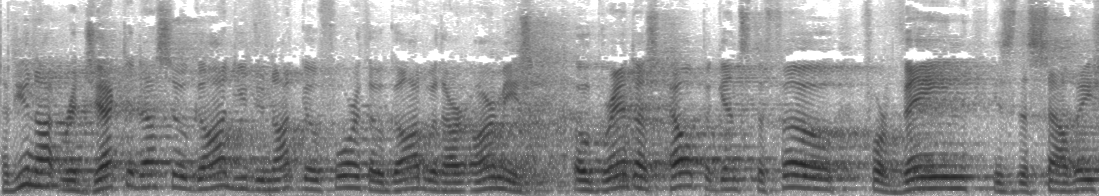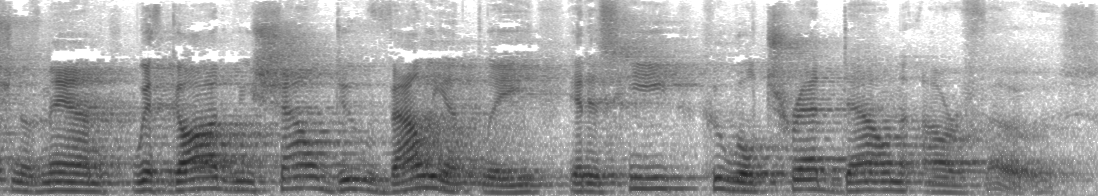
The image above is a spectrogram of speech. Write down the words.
Have you not rejected us, O God? You do not go forth, O God, with our armies. O grant us help against the foe, for vain is the salvation of man. With God we shall do valiantly. It is He who will tread down our foes.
